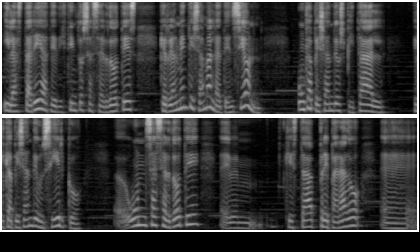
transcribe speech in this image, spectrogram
y las tareas de distintos sacerdotes que realmente llaman la atención. Un capellán de hospital, el capellán de un circo, eh, un sacerdote em, que está preparado eh,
